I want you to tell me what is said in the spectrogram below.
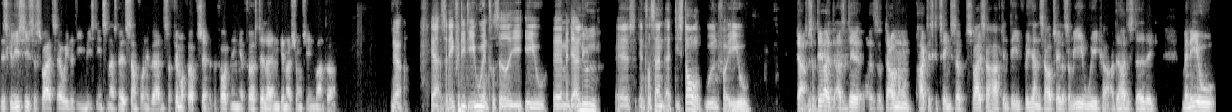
Det skal lige siges, at Schweiz er jo et af de mest internationale samfund i verden, så 45 procent af befolkningen er første eller anden generations indvandrere. Ja. ja, så det er ikke fordi, de er uinteresserede i EU, øh, men det er alligevel øh, interessant, at de står uden for EU. Ja, så det er, altså det, altså, der er jo nogle praktiske ting, så Schweiz har haft en del frihandelsaftaler, som EU ikke har, og det har de stadigvæk. Men EU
